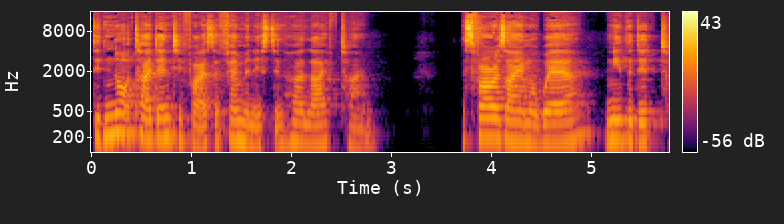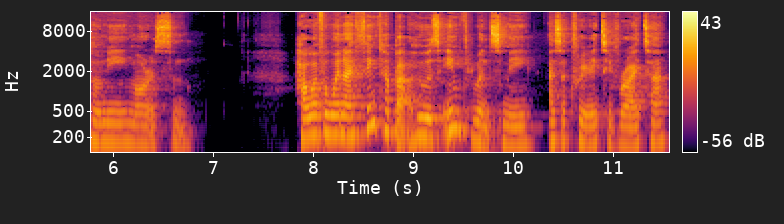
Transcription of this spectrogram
did not identify as a feminist in her lifetime. As far as I am aware, neither did Toni Morrison. However, when I think about who has influenced me as a creative writer,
